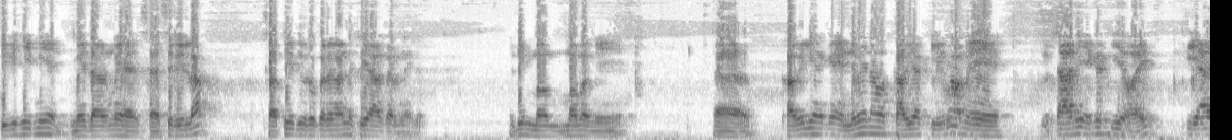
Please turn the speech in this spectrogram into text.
දිවිහිමියෙන් මේ ධර්මයේ හැසිරීලා සතිය දිනු කරගන්න ක්‍රියා කරන එක. ඉතින් මම මේ කවි ලියන කෙනෙක් නෙවෙයි නමුත් කවියක් ලියුවා මේ විශාලේ එක කියවයි. කියා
